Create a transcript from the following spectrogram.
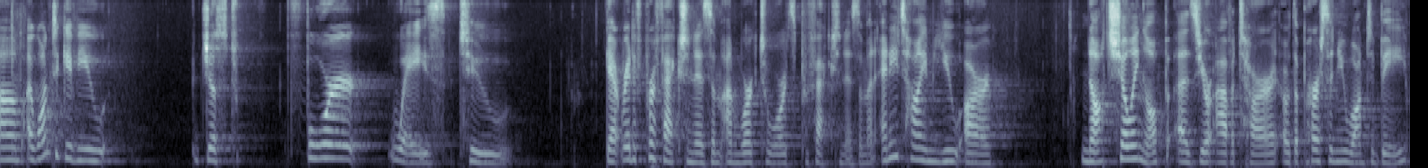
um, I want to give you just four ways to get rid of perfectionism and work towards perfectionism. And anytime you are not showing up as your avatar or the person you want to be,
